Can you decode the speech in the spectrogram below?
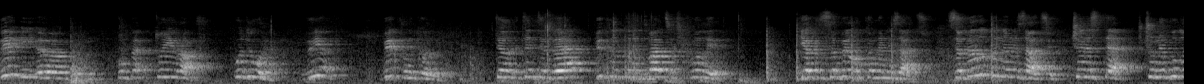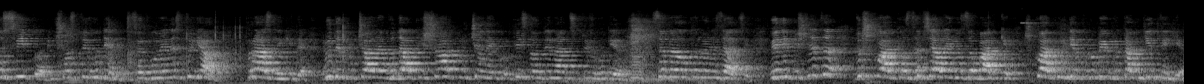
Ви е, той раз, по-друге, ви викликали ТТВ, викликали 20 хвилин, як забило каналізацію. Забило каналізацію через те, що не було світла від 6 години. Свердловини стояли, праздник іде. Люди почали, вода пішла, включили після 11 години. Забило каналізацію. Ви не пішли до шкварка, завзяли його за барки, шкварку йде пробив, бо там діти є.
